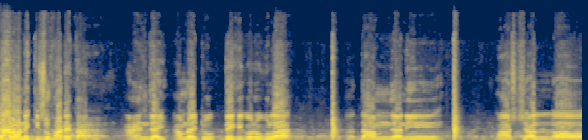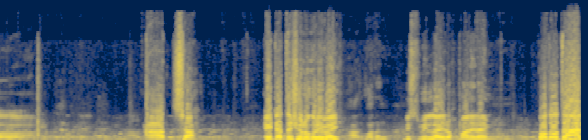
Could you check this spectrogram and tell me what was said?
যার অনেক কিছু ফাটে তার। আইন যাই আমরা একটু দেখি গরুগুলা। দাম জানি মাশাআল্লাহ। আচ্ছা। এটাতে শুরু করি ভাই। হ্যাঁ বিসমিল্লাহ রহমান রাহিম। কত চান?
